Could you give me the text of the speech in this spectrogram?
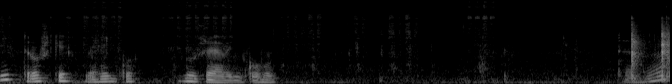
І трошки легенько рожевенького. Так.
